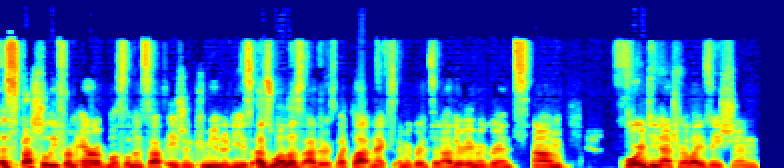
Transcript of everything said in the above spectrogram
especially from Arab, Muslim, and South Asian communities, as well as others like Latinx immigrants and other immigrants, um, for denaturalization.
